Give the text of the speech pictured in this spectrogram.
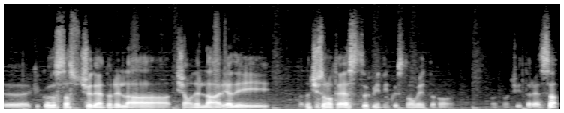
eh, che cosa sta succedendo nella, diciamo, nell'area dei... Non ci sono test, quindi in questo momento no, non, non ci interessa.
